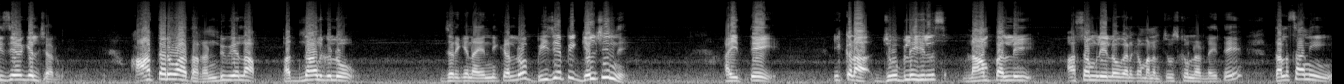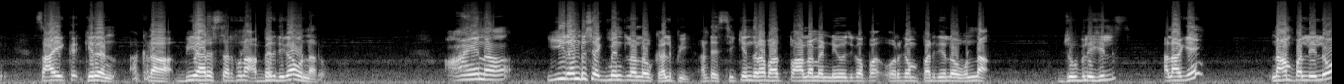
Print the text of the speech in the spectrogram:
ఈజీగా గెలిచారు. ఆ తర్వాత రెండు వేల పద్నాలుగులో జరిగిన ఎన్నికల్లో బీజేపీ గెలిచింది. అయితే ఇక్కడ జూబ్లీ హిల్స్ నాంపల్లి అసెంబ్లీలో కనుక మనం చూసుకున్నట్లయితే తలసాని సాయి కిరణ్ అక్కడ బీఆర్ఎస్ తరఫున అభ్యర్థిగా ఉన్నారు. ఆయన ఈ రెండు సెగ్మెంట్లలో కలిపి అంటే సికింద్రాబాద్ పార్లమెంట్ నియోజకవర్గం పరిధిలో ఉన్న జూబ్లీ హిల్స్ అలాగే నాంపల్లిలో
